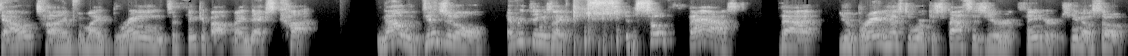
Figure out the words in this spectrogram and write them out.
downtime for my brain to think about my next cut. Now with digital, everything is like it's so fast that your brain has to work as fast as your fingers, you know. So,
